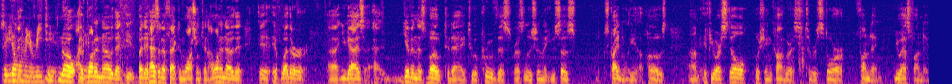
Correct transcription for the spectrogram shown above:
So you don't want me to read to you? No, I want to know that, it- but it has an effect in Washington. I want to know that if, if whether uh, you guys, uh, given this vote today to approve this resolution that you so stridently opposed, um, if you are still pushing Congress to restore funding, U.S. funding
